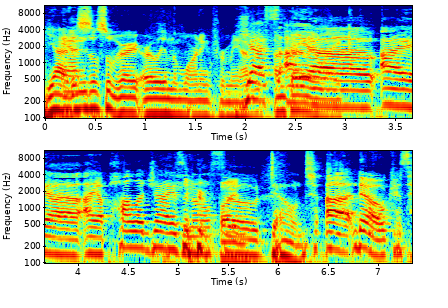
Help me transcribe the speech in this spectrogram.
yeah, And this is also very early in the morning for me. I'm, Yes, I'm I, barely, like- uh, I, uh, I apologize and You're also don't. Uh, no, because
